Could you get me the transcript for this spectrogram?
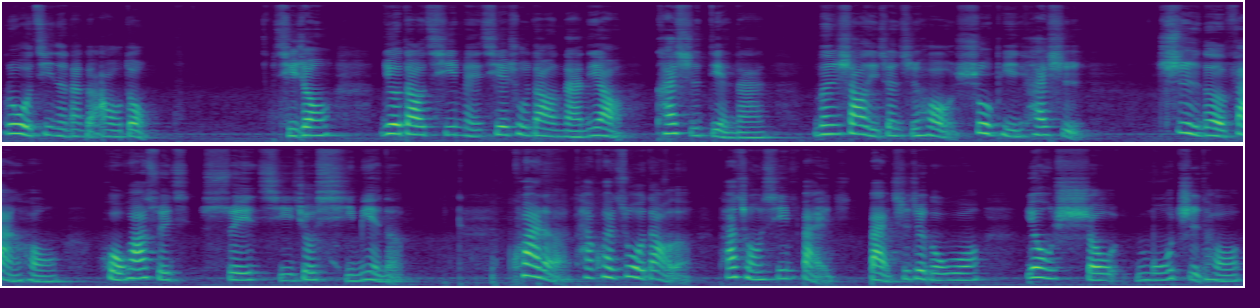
落进了那个凹洞，其中六到七枚接触到燃料，开始点燃，闷烧一阵之后，树皮开始炽热泛红，火花随随即就熄灭了。快了，他快做到了，他重新摆摆置这个窝，用手拇指头。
